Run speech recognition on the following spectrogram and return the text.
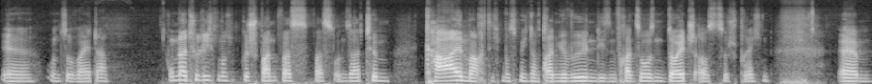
äh, und so weiter. Und natürlich muss gespannt, was, was unser Tim Karl macht. Ich muss mich noch dran gewöhnen, diesen Franzosen Deutsch auszusprechen. Ähm,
